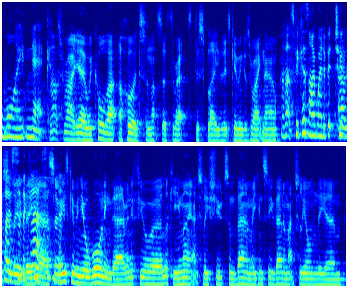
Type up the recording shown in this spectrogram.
wide neck. That's right, yeah. We call that a hood, and that's a threat display that it's giving us right now. Well, that's because I went a bit too close to the glass. yeah. So it? he's giving you a warning there, and if you're uh, lucky, he might actually shoot some venom. You can see venom actually on the um,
